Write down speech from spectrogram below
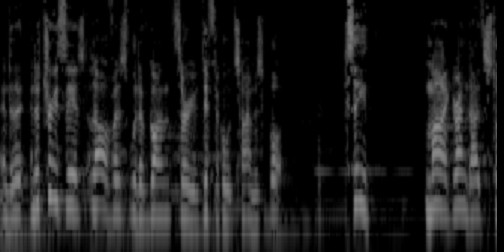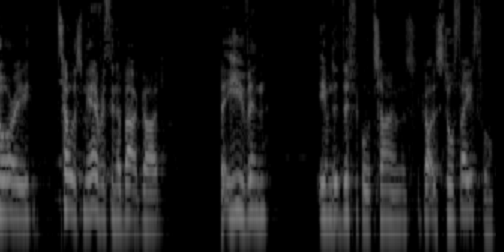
And the, and the truth is, a lot of us would have gone through difficult times. But see, my granddad's story tells me everything about God. That even, even the difficult times, God is still faithful.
